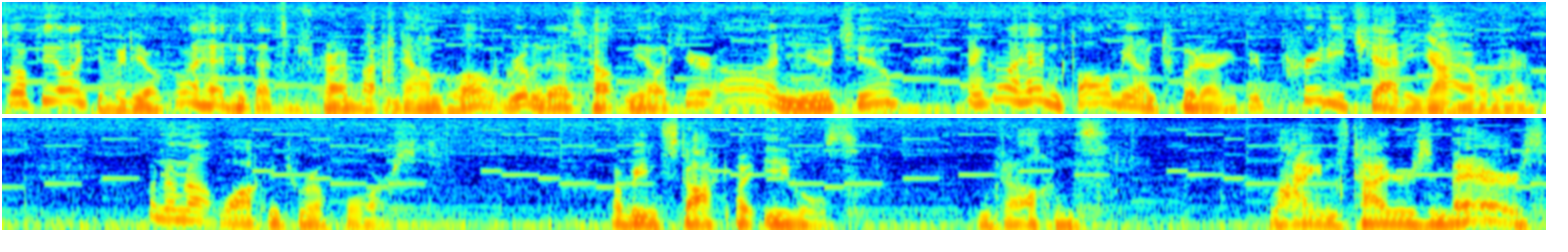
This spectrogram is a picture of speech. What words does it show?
So if you like the video, go ahead and hit that subscribe button down below. It really does help me out here on YouTube. And go ahead and follow me on Twitter. Can be a pretty chatty guy over there when I'm not walking through a forest or being stalked by eagles and falcons, lions, tigers, and bears.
